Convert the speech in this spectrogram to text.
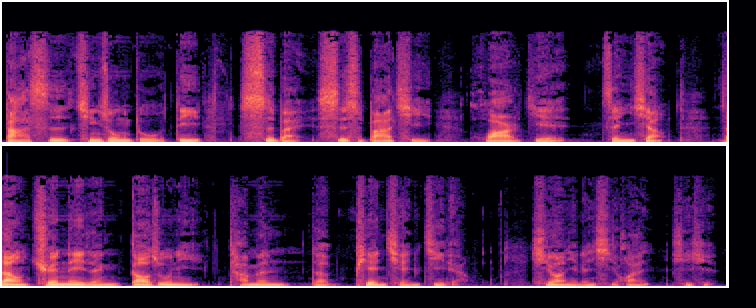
大师轻松读》第四百四十八期《华尔街真相》，让圈内人告诉你他们的骗钱伎俩。希望你能喜欢，谢谢。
